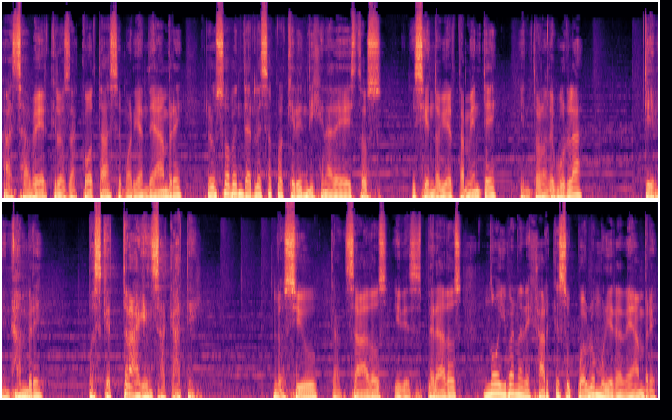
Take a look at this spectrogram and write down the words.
Al saber que los Dakota se morían de hambre, rehusó venderles a cualquier indígena de estos, diciendo abiertamente y en tono de burla, ¿tienen hambre? Pues que traguen zacate. Los Sioux, cansados y desesperados, no iban a dejar que su pueblo muriera de hambre,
